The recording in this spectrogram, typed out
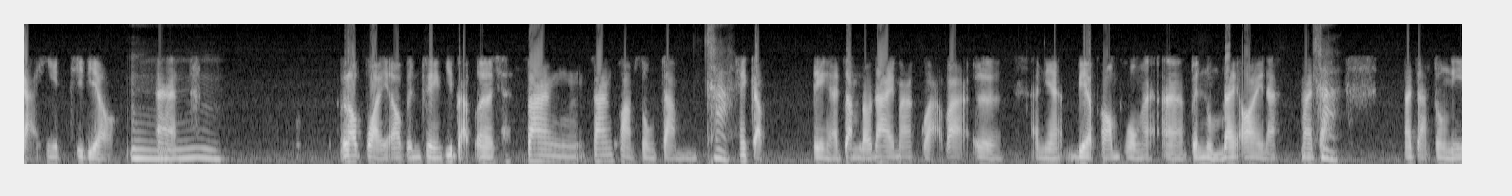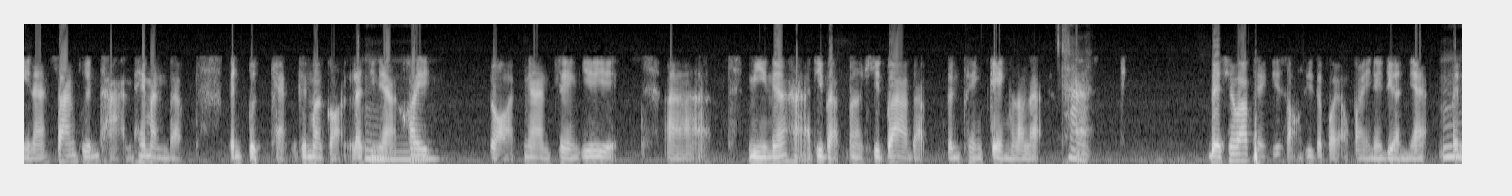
กะฮิตทีเดียวอืมอ่าเราปล่อยเอาเป็นเพลงที่แบบเออสร้างสร้างความทรงจำค่ะให้กับเพลงอะจำเราได้มากกว่าว่า เออ อันเนี้ยเบียร์พร้อมพงษ์อะอ่าเป็นหนุ่มได้อ้อยนะมาจากค่ะมาจากตรงนี้นะ สร้างพื้นฐานให้มันแบบเป็นปึกแผ่นขึ้นมาก่อน แล้วทีเนี้ยค่อยดอดงานเพลงที่อ่ามีเนื้อหาที่แบบเออคิดว่าแบบเป็นเพลงเก่งแล้วแหละค่ะอะเบสเชื่อว่าเพลงที่สองที่จะปล่อยออกไปในเดือนเนี้ยอืมเป็น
